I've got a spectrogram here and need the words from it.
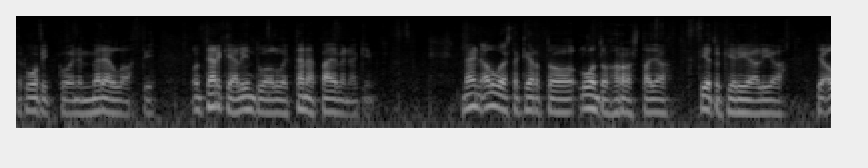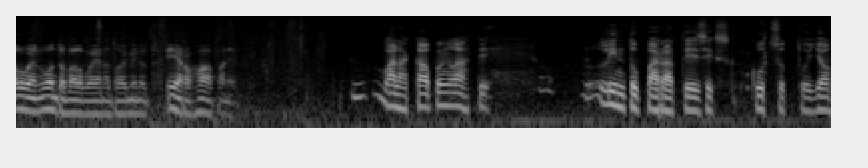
ja ruovikkoinen merenlahti on tärkeä lintualue tänä päivänäkin. Näin alueesta kertoo luontoharrastaja, tietokirjailija ja alueen luontovalvojana toiminut Eero Haapanen. Vanha kaupunginlahti lintuparatiisiksi kutsuttu jo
